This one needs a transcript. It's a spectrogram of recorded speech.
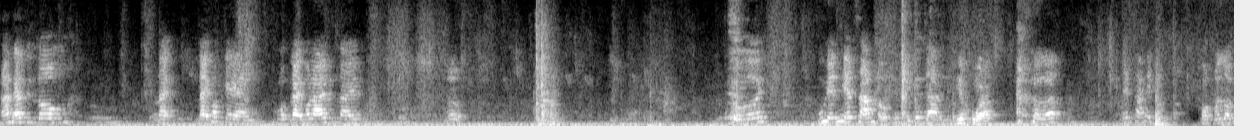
หาแถวติดลมได้ได้ข้าวแกงบ่ได้บ่ร้ายเป็นไรเออเอ้ยกูเห็นเฮ็ดซ้ำดอกกูให้กับจันเรียกขวดเออเฮ็ดซ้ายเฮ็ดบอกไปเลย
